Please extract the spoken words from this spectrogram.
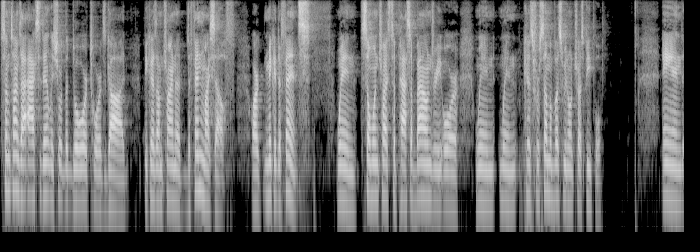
sometimes I accidentally shut the door towards God because I'm trying to defend myself or make a defense when someone tries to pass a boundary or when when because for some of us we don't trust people. And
